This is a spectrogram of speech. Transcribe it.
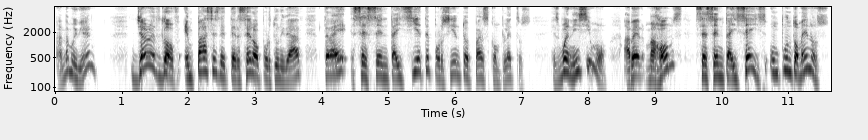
Anda muy bien. Jared Goff en pases de tercera oportunidad trae 67% de pases completos. Es buenísimo. A ver, Mahomes, 66, un punto menos.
